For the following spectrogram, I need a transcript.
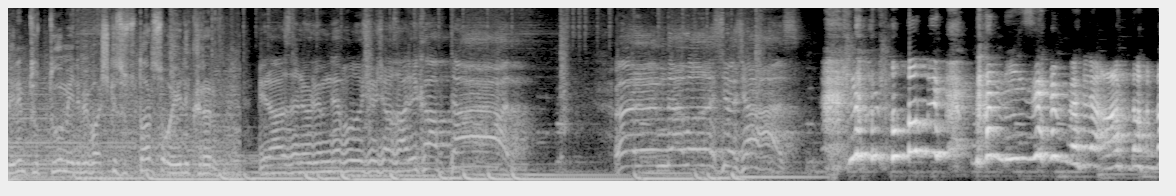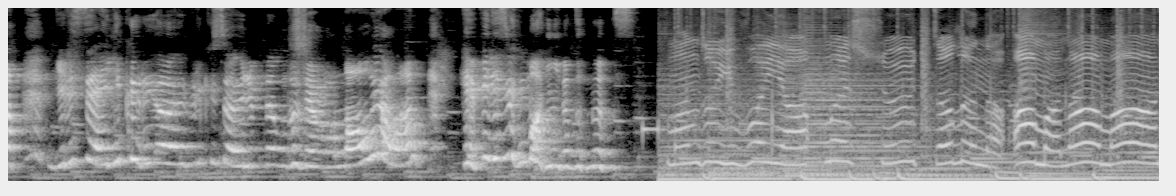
Benim tuttuğum eli bir başkası tutarsa o eli kırarım. Birazdan ölümde buluşacağız Ali Kaptan. Ölümde buluşacağız. ne oluyor? Ben ne izlerim böyle arda arda. Birisi eli kırıyor, öbürküsü ölümde buluşuyor. Ne oluyor lan? Hepiniz mi manyadınız? Manda yuva yapmış süt dalına aman aman.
